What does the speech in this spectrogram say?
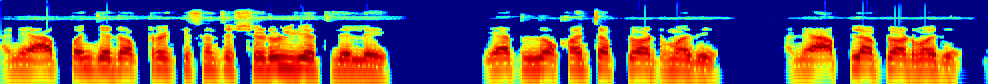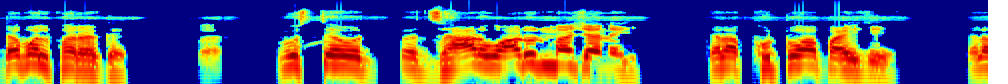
आणि आपण जे डॉक्टर किसानचं शेड्यूल घेतलेलं आहे यात लोकांच्या प्लॉटमध्ये आणि आपल्या प्लॉटमध्ये डबल फरक आहे. नुसते झाड वाढून मजा नाही. त्याला फुटवा पाहिजे त्याला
